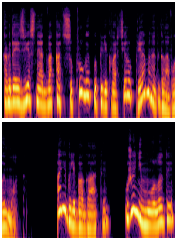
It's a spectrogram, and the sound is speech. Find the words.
когда известный адвокат с супругой купили квартиру прямо над головой Мот. Они были богаты, уже не молоды,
